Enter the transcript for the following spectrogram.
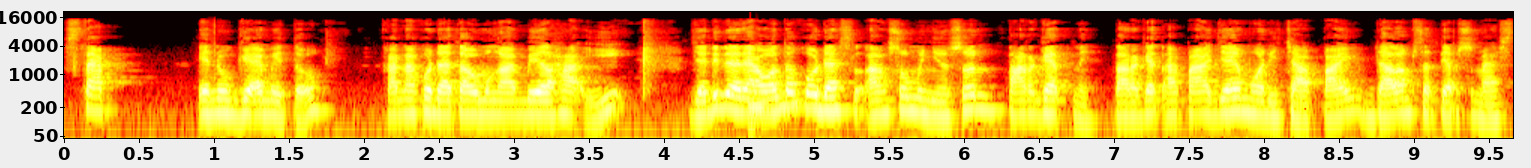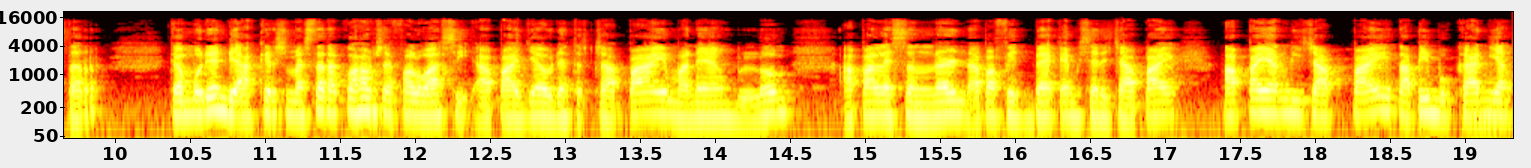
step in UGM itu, karena aku udah tahu mengambil HI, jadi dari awal tuh aku udah langsung menyusun target nih, target apa aja yang mau dicapai dalam setiap semester. Kemudian di akhir semester aku harus evaluasi apa aja udah tercapai, mana yang belum, apa lesson learned, apa feedback yang bisa dicapai, apa yang dicapai tapi bukan yang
